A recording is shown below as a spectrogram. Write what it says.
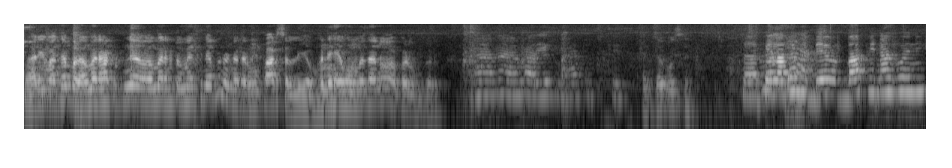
મારી વાત પણ અમારે હાટું ને અમારે હાટું મેથી ને પણ નકર હું પાર્સલ લઈ આવું અને એવું બધા ન કડવું છે. જવું છે. પેલા છે ને બે બાફી નાખવાની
